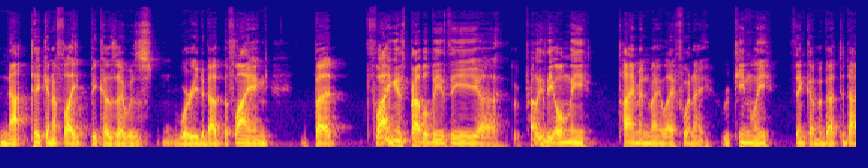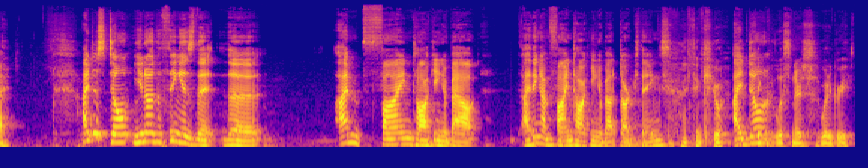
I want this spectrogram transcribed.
not taken a flight because i was worried about the flying but flying is probably the uh, probably the only time in my life when I routinely think I'm about to die. I just don't. You know, the thing is that the I'm fine talking about. I think I'm fine talking about dark things. I think you. I don't. Think listeners would agree.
